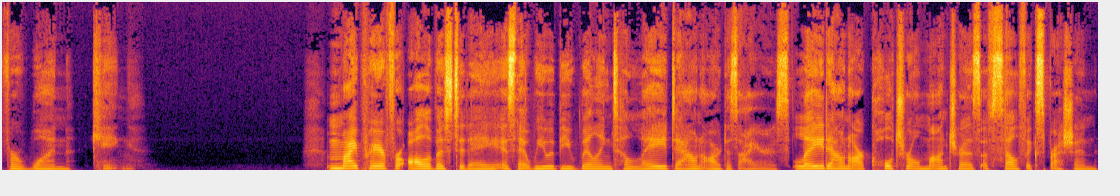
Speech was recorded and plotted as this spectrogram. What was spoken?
for one king. My prayer for all of us today is that we would be willing to lay down our desires, lay down our cultural mantras of self expression,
